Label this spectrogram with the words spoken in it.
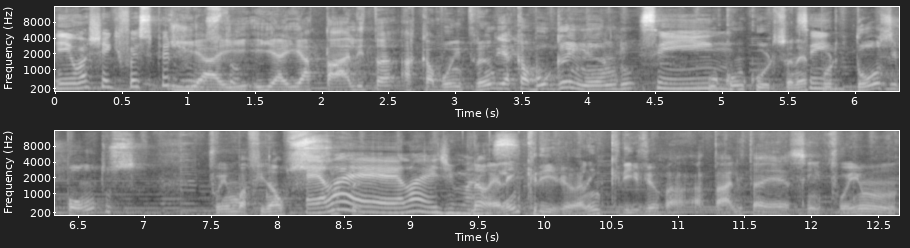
Eu achei que foi super justo. E aí, e aí a Thalita acabou entrando e acabou ganhando Sim. o concurso, né? Sim. Por 12 pontos. Foi uma final super. Ela é, ela é demais. Não, ela é incrível, ela é incrível. A, a Thalita é assim, foi um.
